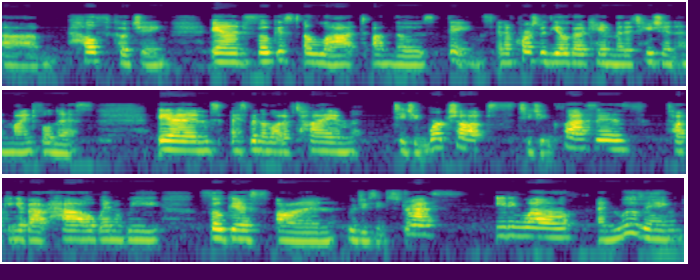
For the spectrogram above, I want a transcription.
um, health coaching and focused a lot on those things. And of course, with yoga came meditation and mindfulness. And I spent a lot of time teaching workshops, teaching classes, talking about how when we focus on reducing stress, eating well, and moving,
